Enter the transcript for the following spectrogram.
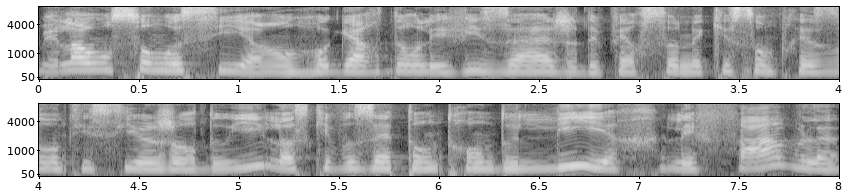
mais là, on sent aussi, hein, en regardant les visages des personnes qui sont présentes ici aujourd'hui, lorsque vous êtes en train de lire les fables,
